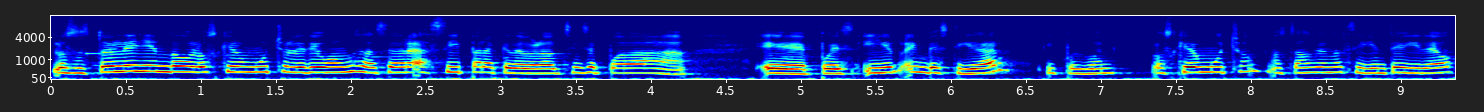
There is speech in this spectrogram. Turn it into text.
Los estoy leyendo, los quiero mucho, les digo, vamos a hacer así para que de verdad sí se pueda eh, pues ir a investigar y pues bueno, los quiero mucho, nos estamos viendo el siguiente video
